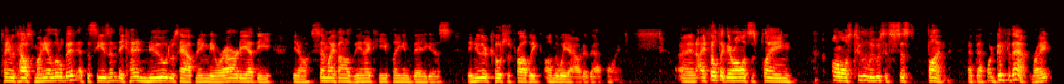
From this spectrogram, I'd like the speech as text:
playing with house money a little bit at the season. They kind of knew what was happening. They were already at the, you know, semifinals of the NIT playing in Vegas. They knew their coach was probably on the way out at that point. And I felt like they were almost just playing almost too loose. It's just fun at that point. Good for them, right?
